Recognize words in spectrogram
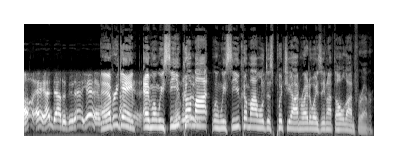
Oh, hey, I doubt to do that. Yeah, Every game, Yeah. and when we see you come on, when we see you come on, we'll just put you on right away, so you don't have to hold on forever.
